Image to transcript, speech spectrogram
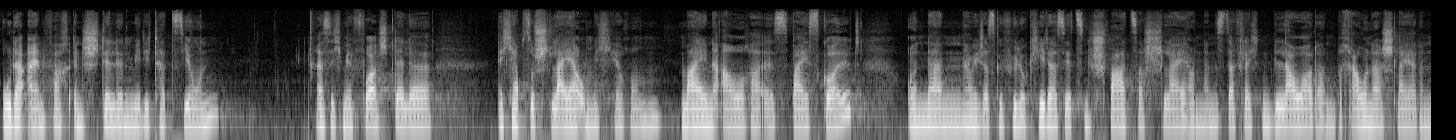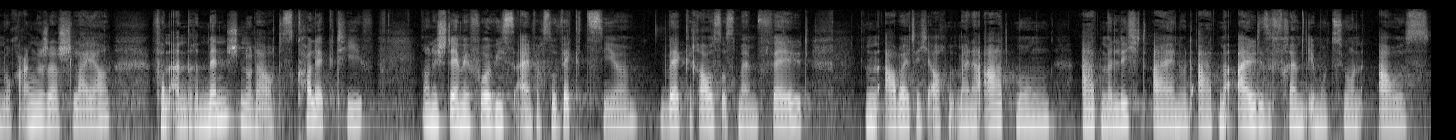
oder einfach in stillen Meditationen, dass ich mir vorstelle, ich habe so Schleier um mich herum. Meine Aura ist weiß-gold. Und dann habe ich das Gefühl, okay, da ist jetzt ein schwarzer Schleier und dann ist da vielleicht ein blauer oder ein brauner Schleier, dann ein oranger Schleier von anderen Menschen oder auch das Kollektiv. Und ich stelle mir vor, wie ich es einfach so wegziehe, weg, raus aus meinem Feld. Dann arbeite ich auch mit meiner Atmung, atme Licht ein und atme all diese Fremdemotionen aus.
